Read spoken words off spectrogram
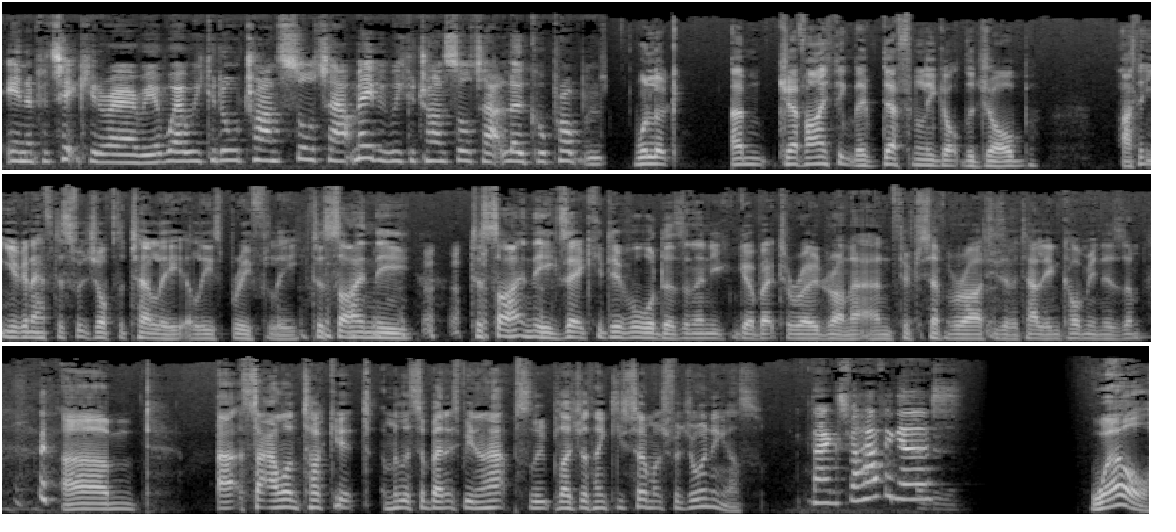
in a particular area where we could all try and sort out, maybe we could try and sort out local problems. Well, look, um, Geoff, I think they've definitely got the job. I think you're going to have to switch off the telly at least briefly to sign the to sign the executive orders, and then you can go back to Roadrunner and 57 varieties of Italian communism. Um, uh, Sir Alan Tuckett, Melissa Bennett, it's been an absolute pleasure. Thank you so much for joining us. Thanks for having us. Well,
